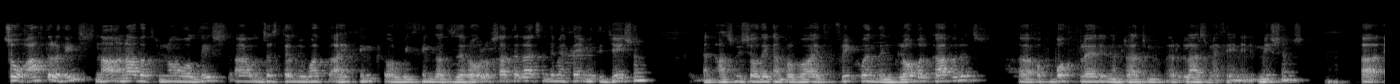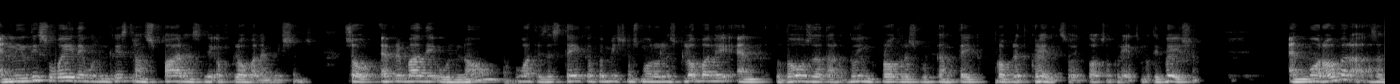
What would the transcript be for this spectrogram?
So after this, now now that you know all this, I will just tell you what I think or we think is the role of satellites in the methane mitigation. And as we saw, they can provide frequent and global coverage uh, of both flaring and large, large methane emissions. And in this way, they will increase transparency of global emissions. So everybody will know what is the state of emissions more or less globally, and those that are doing progress will can take appropriate credit. So it also creates motivation. And moreover, as a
